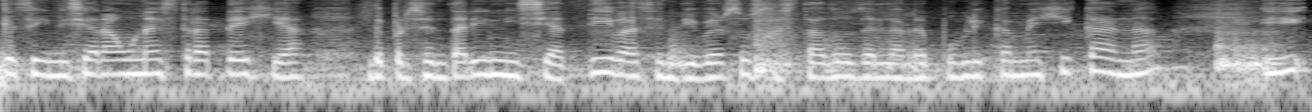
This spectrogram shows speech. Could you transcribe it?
que se iniciara una estrategia de presentar iniciativas en diversos estados de la República Mexicana y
